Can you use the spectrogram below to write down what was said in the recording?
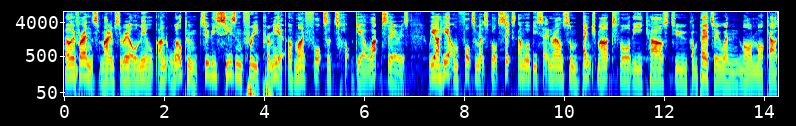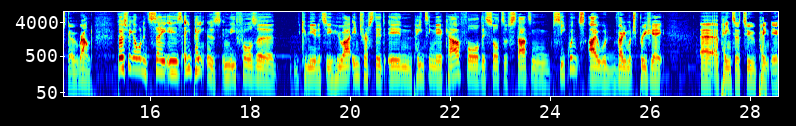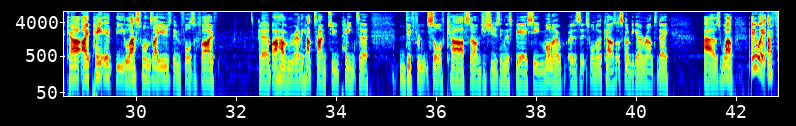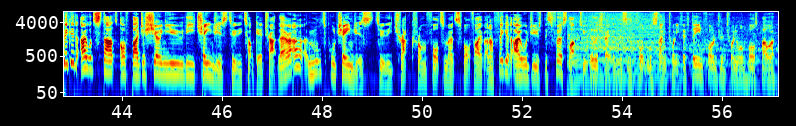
Hello friends, my name's The Real Emile and welcome to the Season 3 premiere of my Forza Top Gear lap series. We are here on Forza Motorsport 6 and we'll be setting around some benchmarks for the cars to compare to when more and more cars go round. First thing I wanted to say is any painters in the Forza community who are interested in painting me a car for this sort of starting sequence, I would very much appreciate uh, a painter to paint me a car. I painted the last ones I used in Forza 5, uh, but I haven't really had time to paint a different sort of car, so I'm just using this BAC Mono as it's one of the cars that's going to be going around today as well. Anyway, I figured I would start off by just showing you the changes to the Top Gear track. There are multiple changes to the track from Forza Motorsport 5, and I figured I would use this first lap to illustrate them. This is Ford Mustang 2015, 421 horsepower,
